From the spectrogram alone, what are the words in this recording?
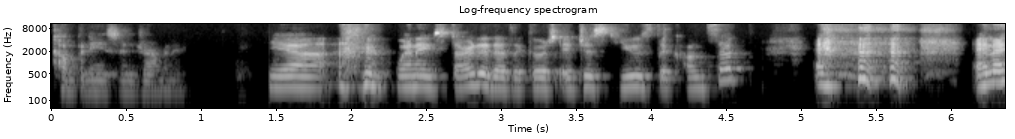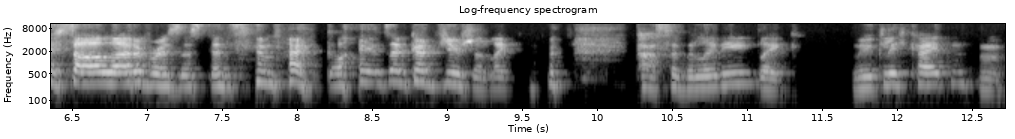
companies in Germany? Yeah, when I started as a coach, I just used the concept and I saw a lot of resistance in my clients and confusion, like possibility, like Möglichkeiten. Hmm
